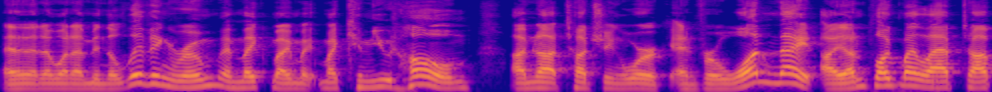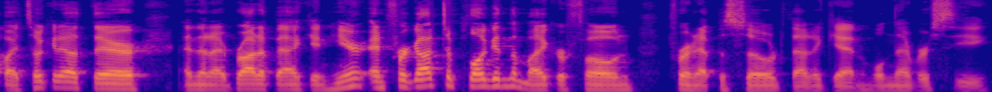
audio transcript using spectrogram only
And then when I'm in the living room and make my, my, my commute home, I'm not touching work. And for one night, I unplugged my laptop, I took it out there, and then I brought it back in here and forgot to plug in the microphone for an episode that, again, we'll never see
